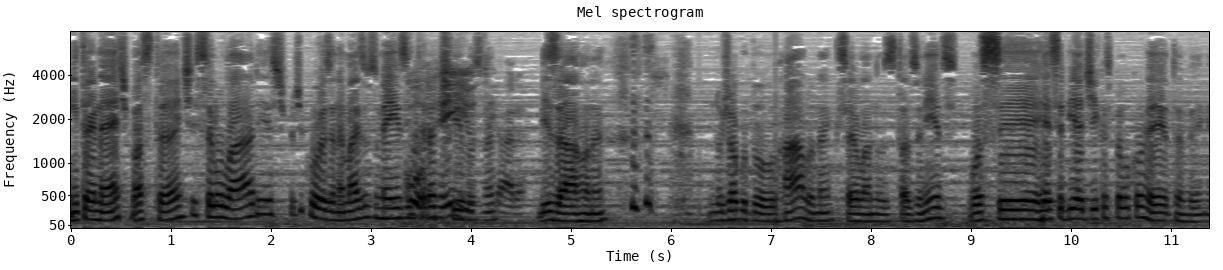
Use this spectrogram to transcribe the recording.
Internet, bastante, celular e esse tipo de coisa, né? Mais os meios interativos, Correios, né? cara. Bizarro, né? no jogo do Halo, né, que saiu lá nos Estados Unidos, você recebia dicas pelo correio também.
